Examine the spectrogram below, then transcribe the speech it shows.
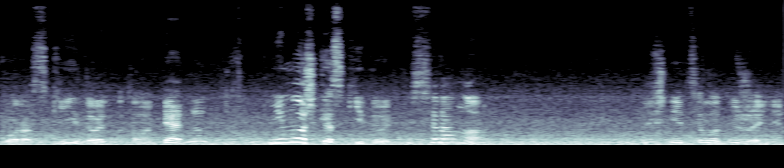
скорость скидывать, потом опять, ну, немножко скидывать, но все равно лишнее телодвижение.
